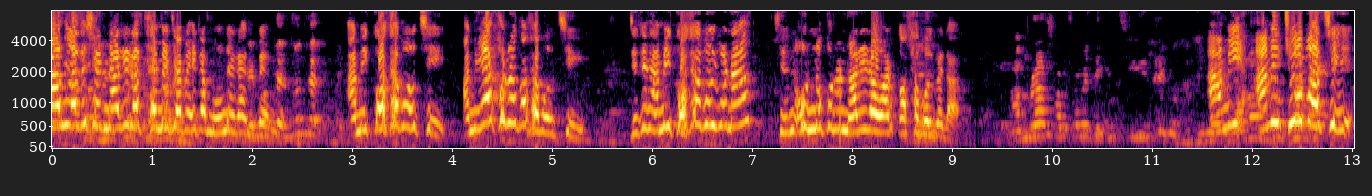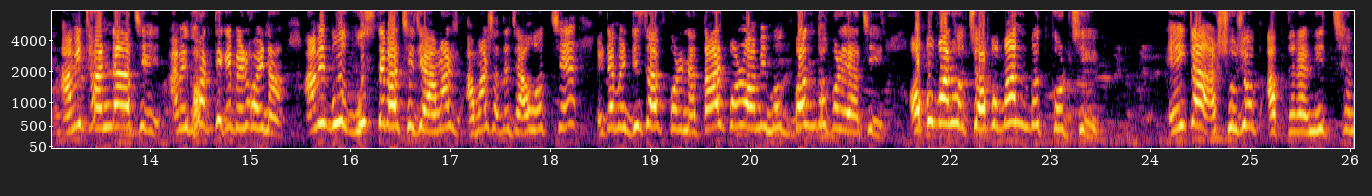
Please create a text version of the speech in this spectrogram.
বাংলাদেশের নারীরা থেমে যাবে, এটা মনে রাখবেন। আমি কথা বলছি, আমি এখনও কথা বলছি। যেদিন আমি কথা বলব না, সেদিন অন্য কোনো নারীরাও আর কথা বলবে না। আমি আমি চুপ আছি, আমি ঠান্ডা আছি, আমি ঘর থেকে বের হই না। আমি বুঝতে পারছি যে আমার আমার সাথে যা হচ্ছে, এটা আমি ডিজার্ভ করি না। তারপরও আমি মুখ বন্ধ করে আছি। অপমান হচ্ছে, অপমান বোধ করছি। এইটা সুযোগ আপনারা নিচ্ছেন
